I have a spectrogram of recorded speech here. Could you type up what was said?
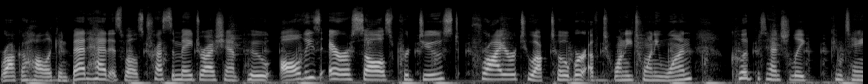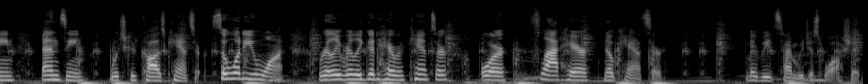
Rockaholic, and Bedhead, as well as Tresemme dry shampoo. All these aerosols produced prior to October of 2021 could potentially contain benzene, which could cause cancer. So, what do you want? Really, really good hair with cancer, or flat hair, no cancer? Maybe it's time we just wash it.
